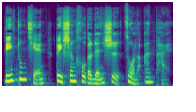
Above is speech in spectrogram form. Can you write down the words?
临终前对身后的人事做了安排。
